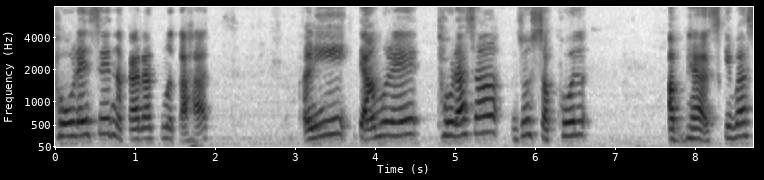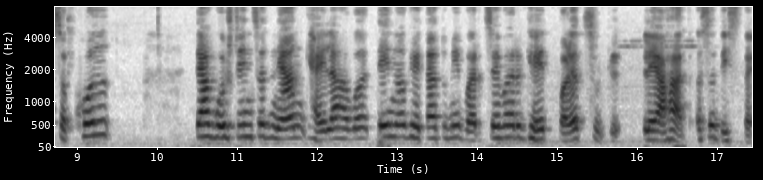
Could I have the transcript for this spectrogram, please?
थोडेसे नकारात्मक आहात. आणि त्यामुळे थोडासा जो सखोल अभ्यास किंवा सखोल त्या गोष्टींचं ज्ञान घ्यायला हवं ते न घेता तुम्ही वरचेवर घेत पळत सुटले आहात असं दिसतंय.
